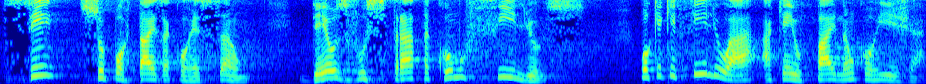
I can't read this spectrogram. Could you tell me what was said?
Se suportais a correção, Deus vos trata como filhos. Porque que filho há a quem o pai não corrija?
